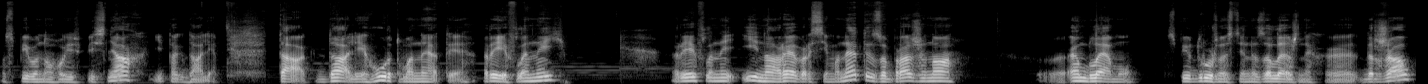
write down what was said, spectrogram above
оспіваного і в піснях і так далі. Так, Далі гурт монети рифлений. рифлений. І на реверсі монети зображено е, емблему співдружності незалежних е, держав.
